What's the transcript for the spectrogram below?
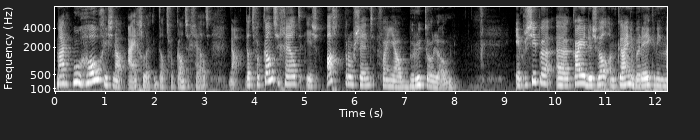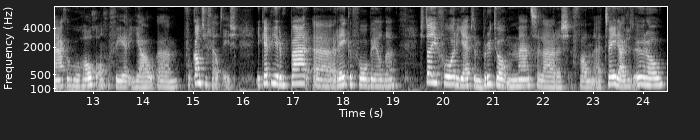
Maar hoe hoog is nou eigenlijk dat vakantiegeld? Nou, dat vakantiegeld is 8% van jouw bruto loon. In principe uh, kan je dus wel een kleine berekening maken hoe hoog ongeveer jouw um, vakantiegeld is. Ik heb hier een paar uh, rekenvoorbeelden. Stel je voor, je hebt een bruto maandsalaris van uh, eh, 2000 euro.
